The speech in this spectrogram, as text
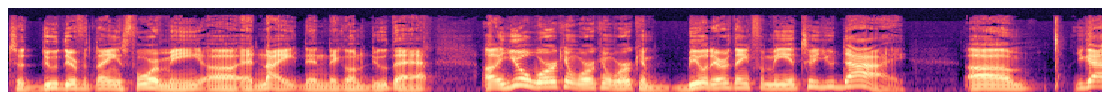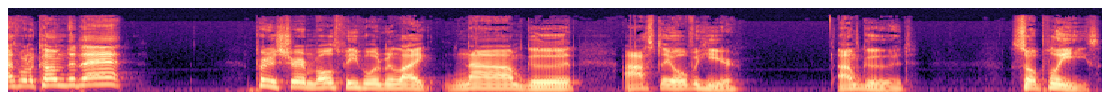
to do different things for me uh, at night, then they're going to do that. Uh, and you'll work and work and work and build everything for me until you die. Um, you guys want to come to that? pretty sure most people would be like, nah, I'm good. I'll stay over here. I'm good. So please,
